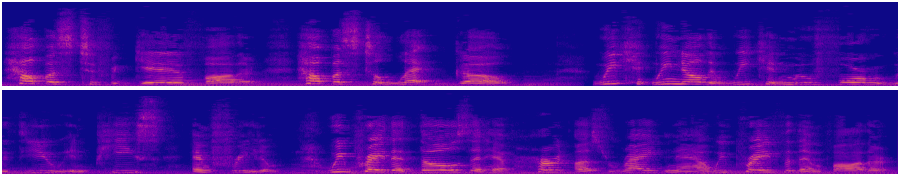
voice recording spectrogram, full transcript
Help us to forgive, Father. Help us to let go. We, can, we know that we can move forward with you in peace and freedom. We pray that those that have hurt us right now, we pray for them, Father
